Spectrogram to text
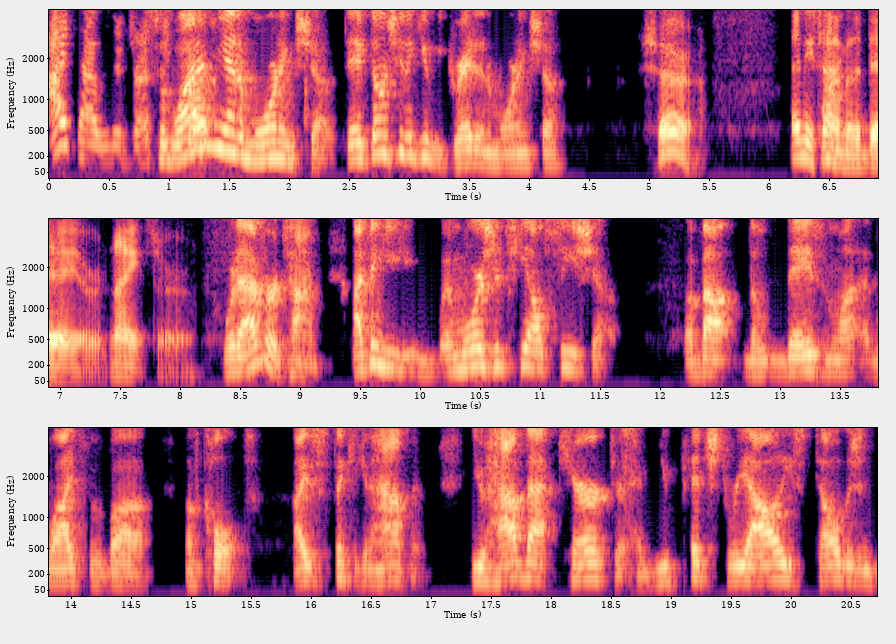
I thought it was interesting. So, interesting. why haven't you had a morning show, Dave? Don't you think you'd be great in a morning show? Sure. Any time of the day or night or Whatever time. I think you. And where's your TLC show about the days and li- life of uh, of Colt? I just think it can happen. You have that character. Have you pitched reality television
